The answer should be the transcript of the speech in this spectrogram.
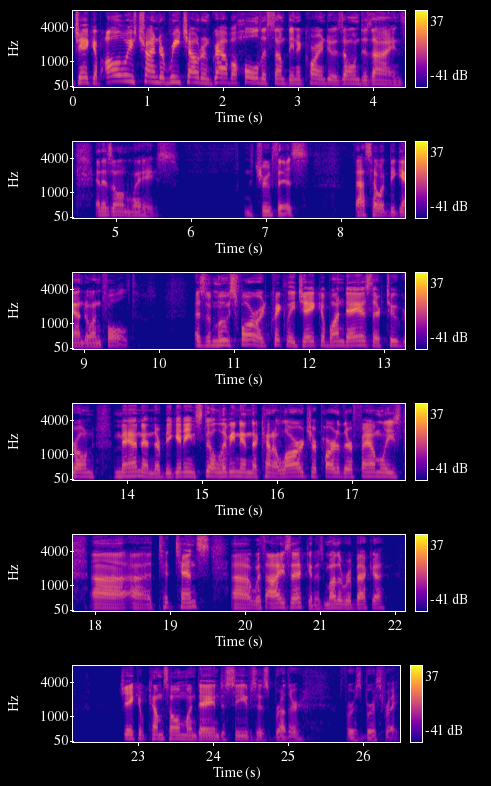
Jacob always trying to reach out and grab a hold of something according to his own designs and his own ways. And the truth is, that's how it began to unfold. As it moves forward quickly, Jacob, one day, as they're two grown men and they're beginning still living in the kind of larger part of their family's uh, uh, t- tents uh, with Isaac and his mother Rebekah, Jacob comes home one day and deceives his brother for his birthright.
